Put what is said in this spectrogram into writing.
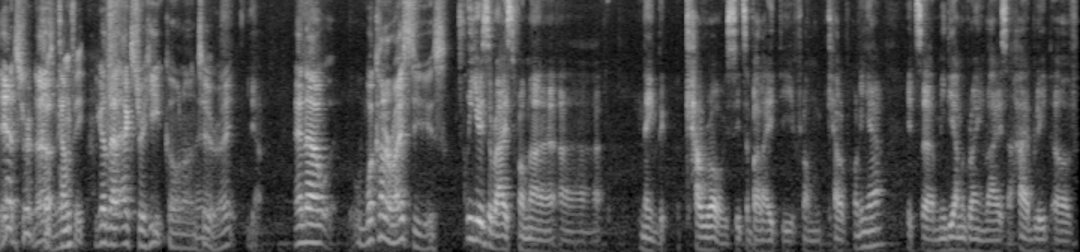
Yeah, it sure does. but comfy. You got that extra heat going on too, right? Yeah. And uh, what kind of rice do you use? We use the rice from a, uh named Calrose. It's a variety from California. It's a medium grain rice, a hybrid of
